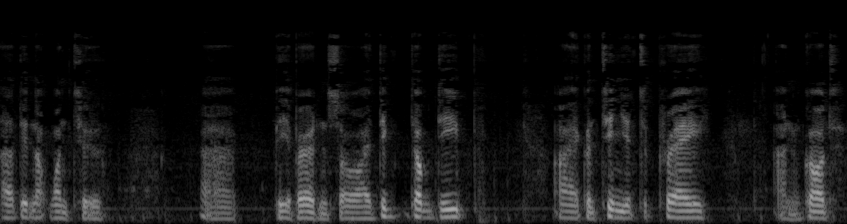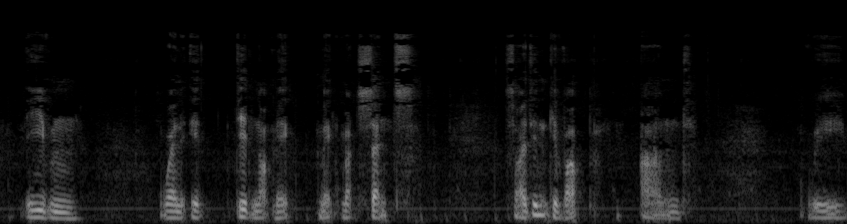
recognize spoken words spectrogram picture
I did not want to uh, be a burden. So I dig, dug deep. I continued to pray, and God, even when it did not make make much sense. So I didn't give up, and we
